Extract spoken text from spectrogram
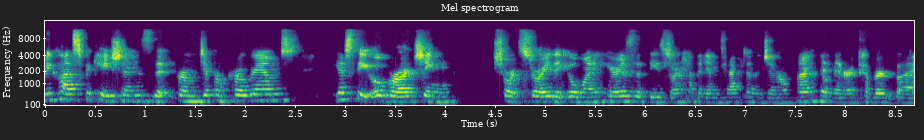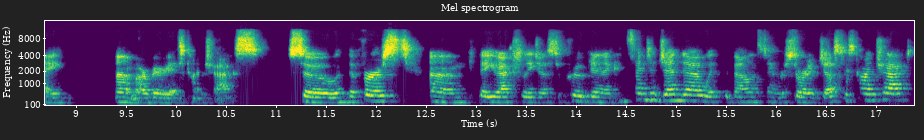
reclassifications that from different programs. I guess the overarching short story that you'll want to hear is that these don't have an impact on the general fund and they're covered by um, our various contracts. So the first, um, that you actually just approved in a consent agenda with the balanced and restorative justice contract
